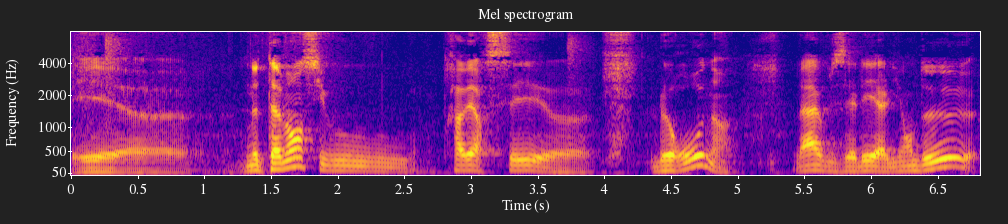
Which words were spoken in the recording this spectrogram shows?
Et notamment si vous traversez le Rhône, là vous allez à Lyon 2,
